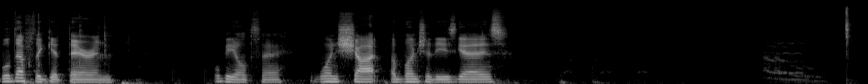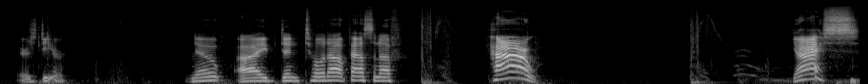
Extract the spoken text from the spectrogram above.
we'll definitely get there and we'll be able to one-shot a bunch of these guys. There's deer. Nope, I didn't pull it out fast enough. How? Yes!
